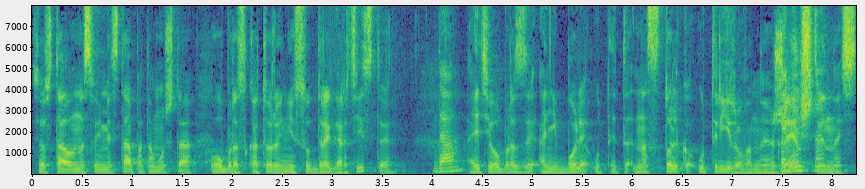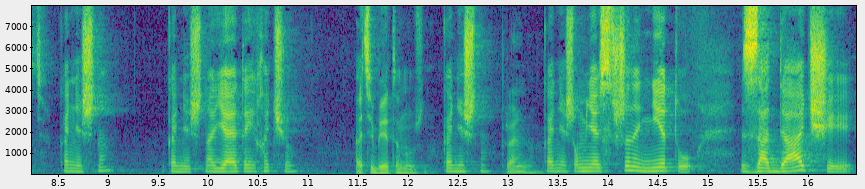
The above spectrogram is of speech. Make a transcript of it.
Все встало на свои места, потому что образ, который несут дрэг-артисты, да. А эти образы, они более... Это настолько утрированная конечно, женственность. Конечно, конечно. Я это и хочу. А тебе это нужно? Конечно. Правильно? Конечно. У меня совершенно нету задачи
